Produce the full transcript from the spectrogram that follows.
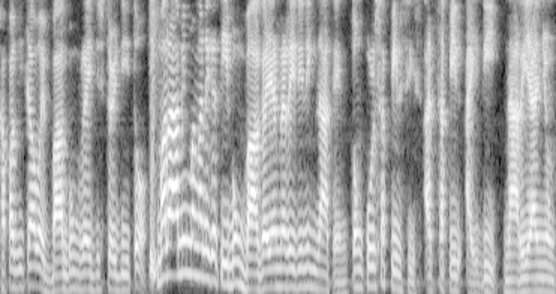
kapag ikaw ay bagong register dito. Maraming mga negatibong bagay ang naririnig natin tungkol sa PhilSys at sa PhilID. Nariyan yung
